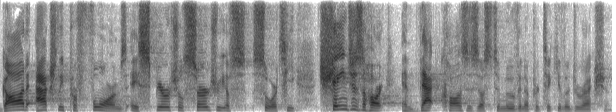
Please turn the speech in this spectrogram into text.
God actually performs a spiritual surgery of sorts. He changes the heart, and that causes us to move in a particular direction.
